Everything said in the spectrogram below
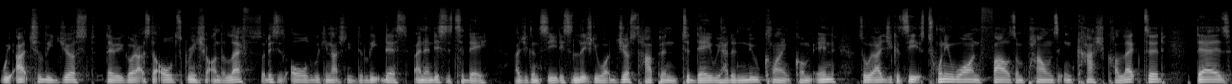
we actually just, there we go. That's the old screenshot on the left. So this is old. We can actually delete this. And then this is today. As you can see, this is literally what just happened today. We had a new client come in. So as you can see, it's 21,000 pounds in cash collected. There's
